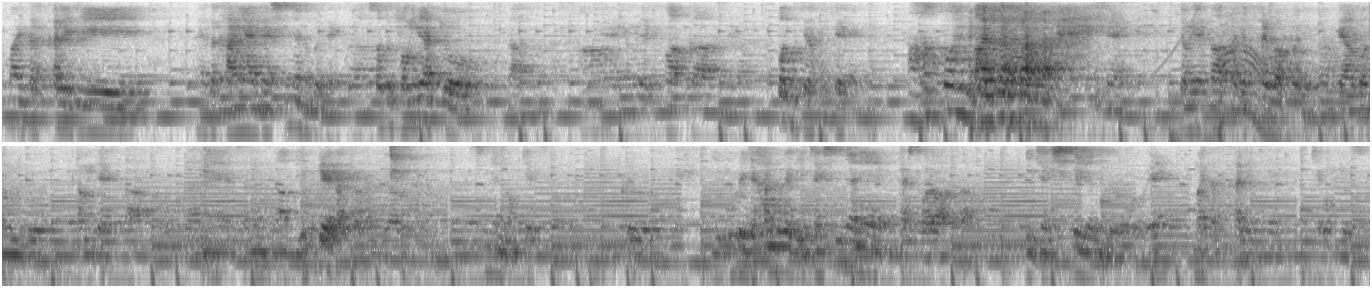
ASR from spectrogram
후마니타스 칼리지에서 강의한 지 10년 정도 됐고요. 저도 경희대학교 나왔습니다. 아, 네, 경희대학교 성악과 제가 학번도 제가 붙게 됐는데 아 학번 맞아요. 네, 경희대 성악과에서 8구 학번이고요. 대학원도 경희대에서 나왔고 그다음에 저는 어, 미국에 10 이제 한국에 2010년에 다시 돌아와서 2011년도에 후마니타스 칼리지 개공 교수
